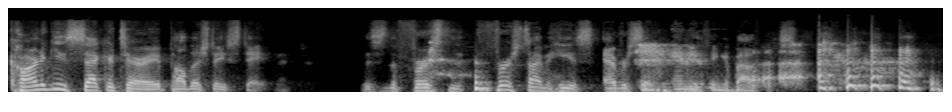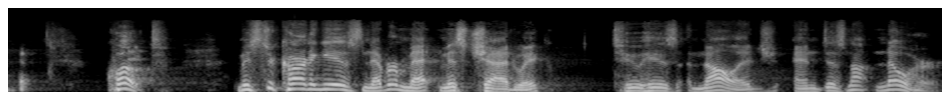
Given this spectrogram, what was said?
Carnegie's secretary published a statement. This is the first first time he has ever said anything about this. Quote Mr. Carnegie has never met Miss Chadwick to his knowledge and does not know her.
